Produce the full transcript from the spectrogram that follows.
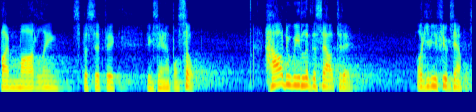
by modeling specific examples. So, how do we live this out today? I'll give you a few examples.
